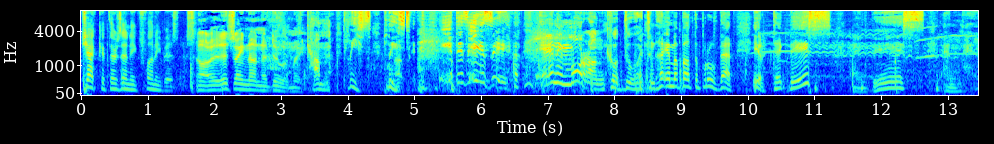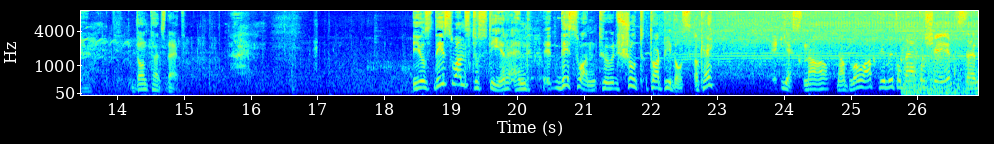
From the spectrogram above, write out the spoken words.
Check if there's any funny business. No, this ain't nothing to do with me. Come, please, please. It is easy. Any moron could do it, and I am about to prove that. Here, take this, and this, and... uh, don't touch that. Use these ones to steer, and uh, this one to shoot torpedoes, okay? Yes, now, now blow up the little battleships, and,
